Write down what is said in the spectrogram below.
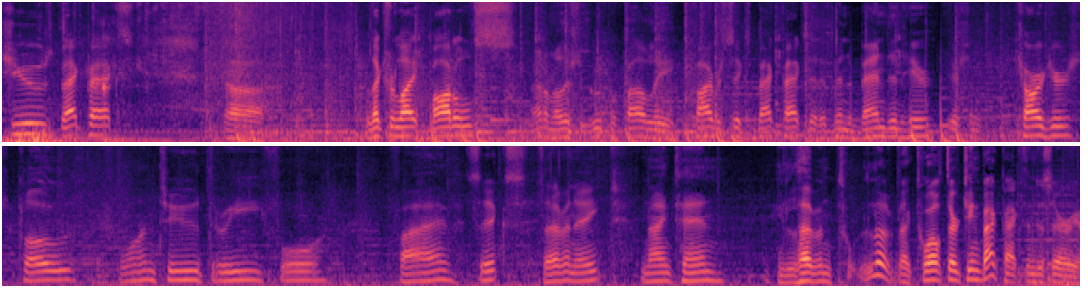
shoes, backpacks, uh, electrolyte bottles. I don't know, there's a group of probably five or six backpacks that have been abandoned here. There's some chargers, clothes. There's one, two, three, four, five, six, seven, eight, nine, ten, 11, look, like 12, 13 backpacks in this area.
